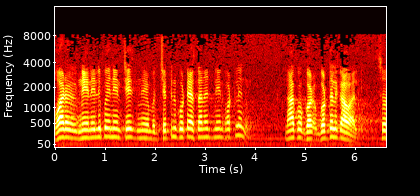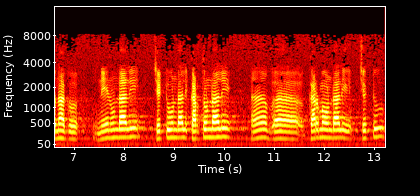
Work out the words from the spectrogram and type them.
వాడు నేను వెళ్ళిపోయి నేను చే- నేను చెట్టుని కొట్టేస్తానంటే నేను కొట్టలేను. నాకు గొడ్డలు కావాలి. సో నాకు నేను ఉండాలి చెట్టు ఉండాలి కర్త ఉండాలి కర్మ ఉండాలి చెట్టు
